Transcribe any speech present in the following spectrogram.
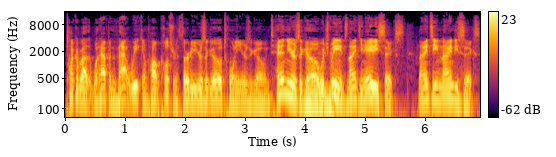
talk about what happened that week in pop culture 30 years ago, 20 years ago, and 10 years ago, which means 1986, 1996,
